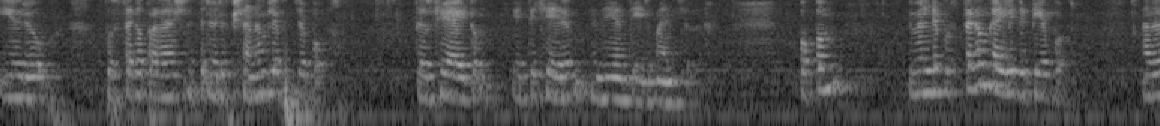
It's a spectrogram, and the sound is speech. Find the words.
ഈ ഒരു പുസ്തക പ്രകാശനത്തിനൊരു ക്ഷണം ലഭിച്ചപ്പോൾ തീർച്ചയായിട്ടും എത്തിച്ചേരും എന്ന് ഞാൻ തീരുമാനിച്ചത്. ഒപ്പം വിമലിന്റെ പുസ്തകം കയ്യിൽ കിട്ടിയപ്പോൾ അത്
